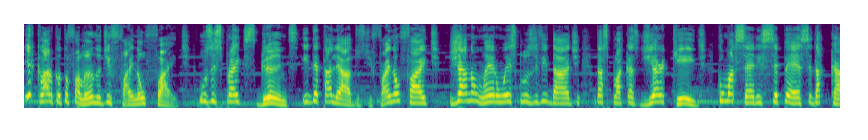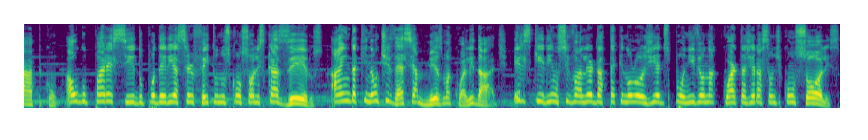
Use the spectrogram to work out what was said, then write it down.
E é claro que eu estou falando de Final Fight. Os sprites grandes e detalhados de Final Fight já não eram exclusividade das placas de arcade, como a série CPS da Capcom. Algo parecido poderia ser feito nos consoles caseiros, ainda que não tivesse a mesma qualidade. Eles queriam se valer da tecnologia disponível na quarta geração de consoles.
